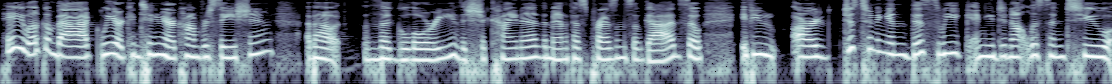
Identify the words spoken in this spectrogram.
Hey, welcome back. We are continuing our conversation about the glory, the Shekinah, the manifest presence of God. So, if you are just tuning in this week and you did not listen to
